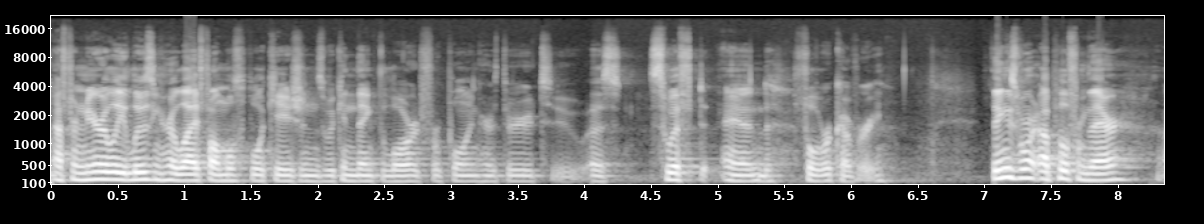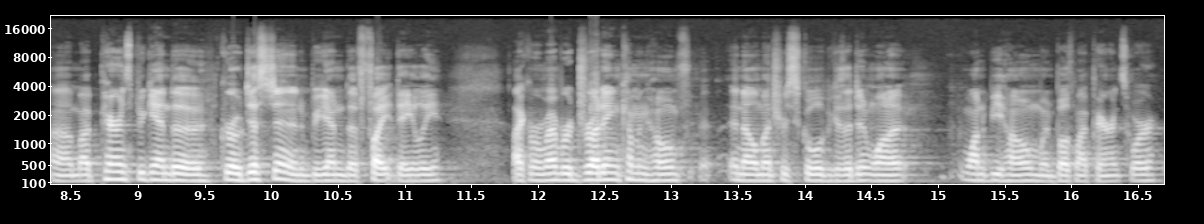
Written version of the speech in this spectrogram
After nearly losing her life on multiple occasions, we can thank the Lord for pulling her through to a swift and full recovery. Things weren't uphill from there. Uh, my parents began to grow distant and began to fight daily. I can remember dreading coming home in elementary school because I didn't want to, want to be home when both my parents were.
